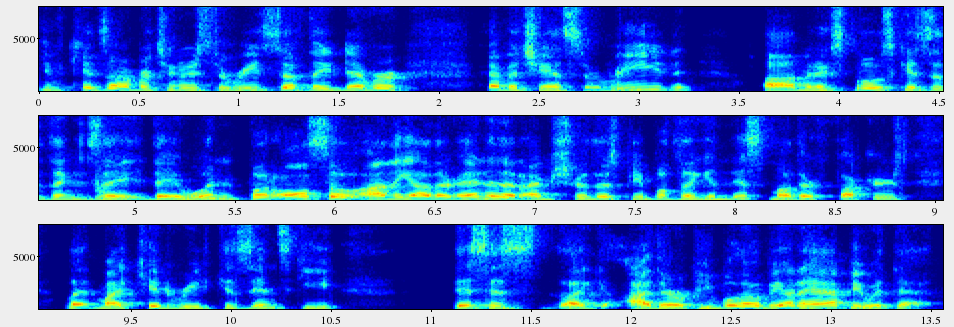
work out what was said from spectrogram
give kids opportunities to read stuff they'd never have a chance to read. um, and expose kids to things they they wouldn't. But also on the other end of that, I'm sure there's people thinking this motherfuckers let my kid read Kaczynski. This is like uh, there are people that would be unhappy with that,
